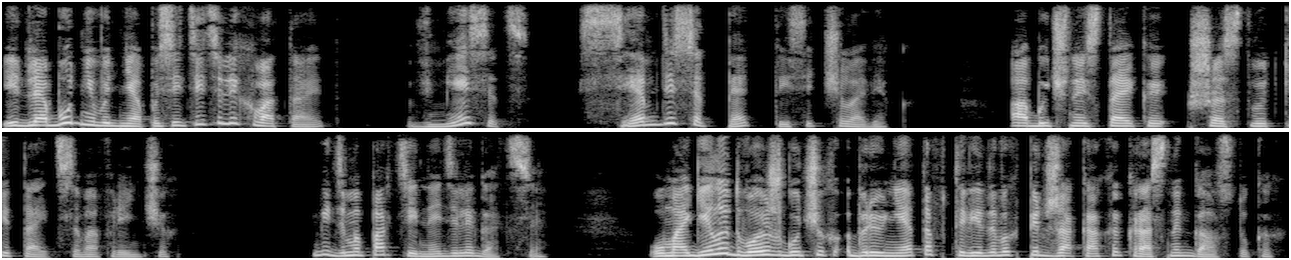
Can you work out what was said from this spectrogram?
И для буднего дня посетителей хватает. В месяц 75 тысяч человек. Обычной стайкой шествуют китайцы во френчах. Видимо, партийная делегация. У могилы двое жгучих брюнетов в твидовых пиджаках и красных галстуках.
